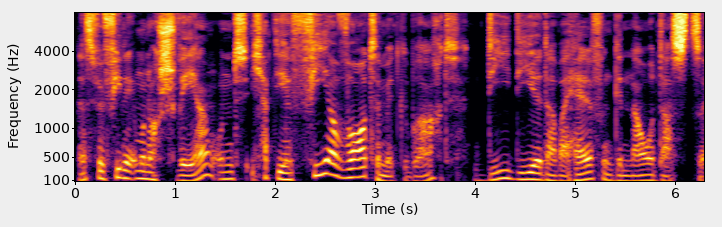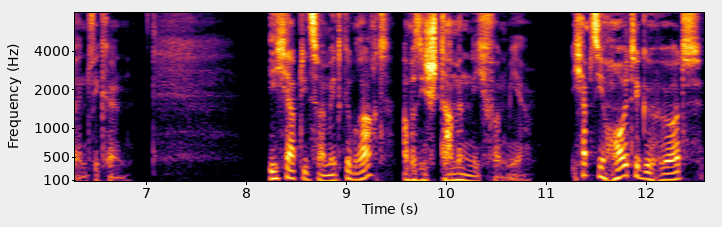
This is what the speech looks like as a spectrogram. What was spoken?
Das ist für viele immer noch schwer und ich habe dir vier Worte mitgebracht, die dir dabei helfen, genau das zu entwickeln. Ich habe die zwar mitgebracht, aber sie stammen nicht von mir. Ich habe sie heute gehört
